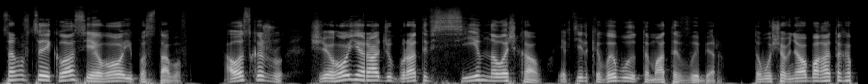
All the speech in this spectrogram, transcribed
Саме в цей клас я його і поставив. Але скажу, що його я раджу брати всім новачкам, як тільки ви будете мати вибір. Тому що в нього багато хп,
